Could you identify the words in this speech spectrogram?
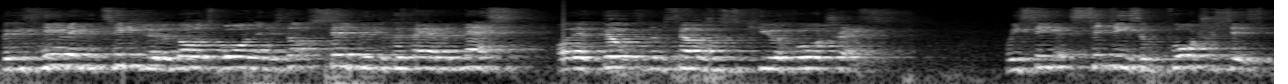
Because here in particular, the Lord's warning is not simply because they have a nest or they've built for themselves a secure fortress. We see that cities and fortresses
